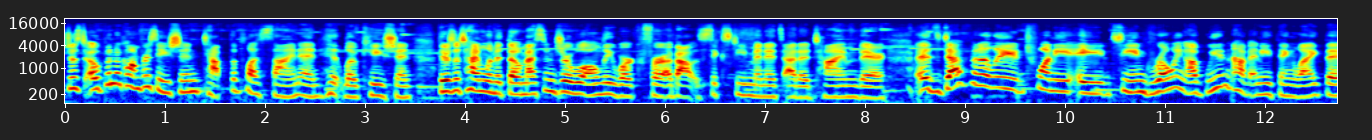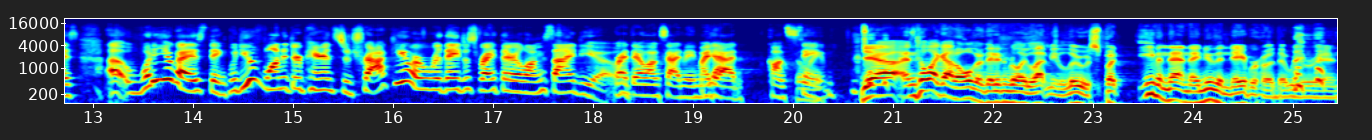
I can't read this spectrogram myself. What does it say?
Just open a conversation, tap the plus sign, and hit location. There's a time limit though. Messenger will only work for about 60 minutes at a time there. It's definitely 2018. Growing up, we didn't have anything like this. Uh, what do you guys think? Would you have wanted your parents to track you or were they just right there alongside you? Right there alongside me, my Yeah. dad, constantly. Same. Yeah, until I got older, they didn't really let me loose. But even then, they knew the neighborhood that we were in,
